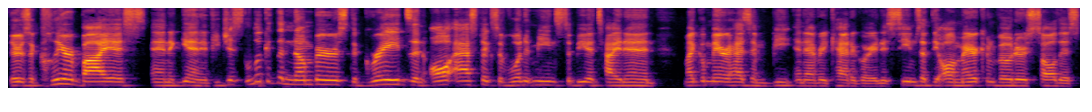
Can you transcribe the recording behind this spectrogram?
there's a clear bias. And again, if you just look at the numbers, the grades, and all aspects of what it means to be a tight end, Michael Mayer has him beat in every category. And it seems that the All American voters saw this,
